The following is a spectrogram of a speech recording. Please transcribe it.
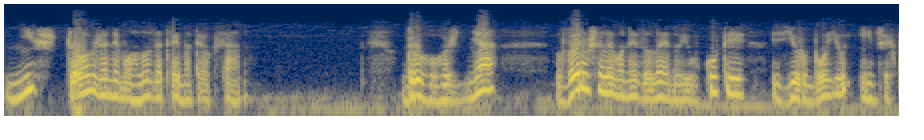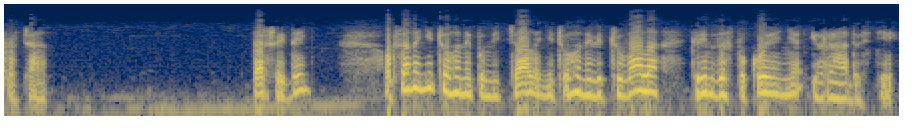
ніщо вже не могло затримати Оксану. Другого ж дня вирушили вони з Оленою вкупі з юрбою інших прочан. Перший день Оксана нічого не помічала, нічого не відчувала, крім заспокоєння і радості,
